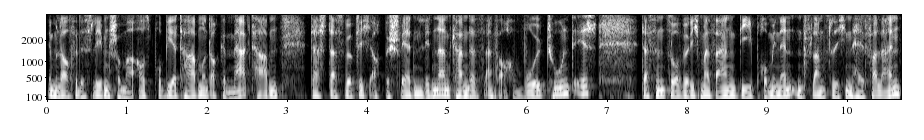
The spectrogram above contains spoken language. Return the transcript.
im Laufe des Lebens schon mal ausprobiert haben und auch gemerkt haben, dass das wirklich auch Beschwerden lindern kann, dass es einfach auch wohltuend ist. Das sind so, würde ich mal sagen, die prominenten pflanzlichen Helferlein.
